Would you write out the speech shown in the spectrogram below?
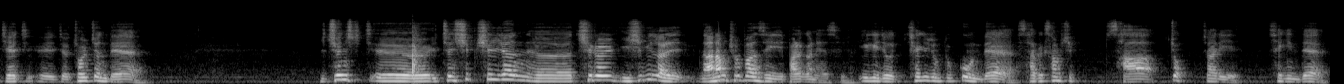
제, 제- 저 졸전데 2000, 어, 2017년 7월 20일 날 나남 출판사에 발간했어요. 이게 저 책이 좀 두꺼운데 434쪽짜리 책인데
